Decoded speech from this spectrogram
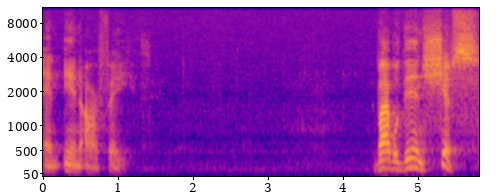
and in our faith. The Bible then shifts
